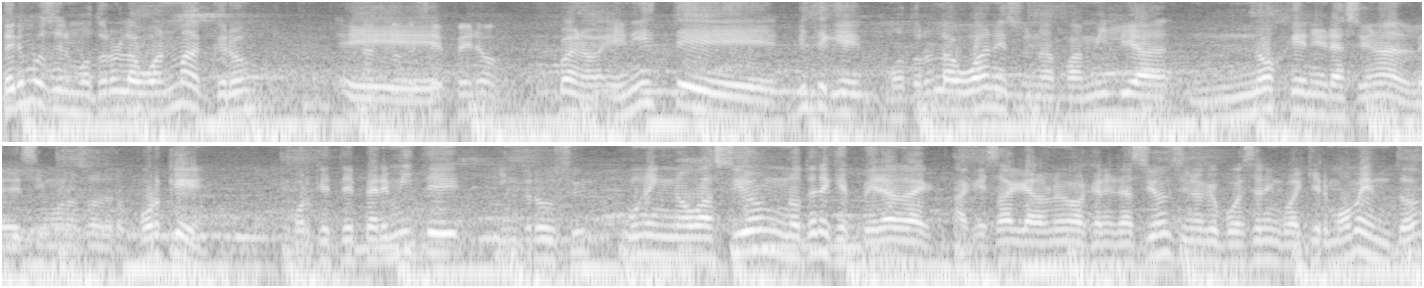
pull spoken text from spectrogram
Tenemos el Motorola One Macro, Eh, se esperó. Bueno, en este, viste que Motorola One es una familia no generacional, le decimos nosotros. ¿Por qué? Porque te permite introducir una innovación, no tenés que esperar a, a que salga la nueva generación, sino que puede ser en cualquier momento.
